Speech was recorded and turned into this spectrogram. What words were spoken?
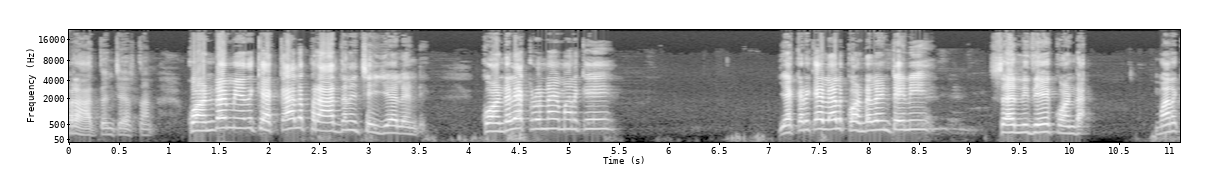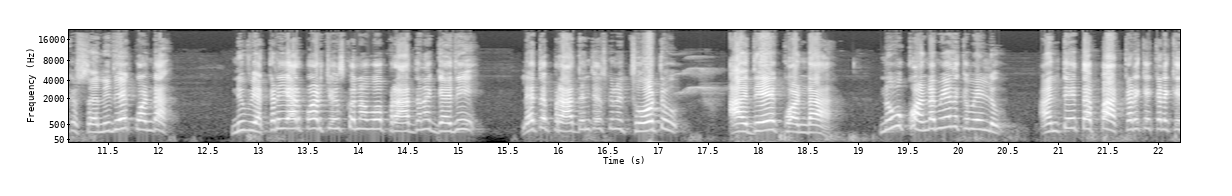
ప్రార్థన చేస్తాను. కొండ మీదకి ఎక్కాల ప్రార్థన చెయ్యాలండి. కొండలు ఎక్కడున్నాయి మనకి? ఎక్కడికి వెళ్ళాలి కొండలంటేని? సన్నిదే కొండ. మనకు సన్నిదే కొండ. నువ్వు ఎక్కడ ఏర్పాటు చేసుకున్నావో ప్రార్థన గది లేకపోతే ప్రార్థన చేసుకునే చోటు అదే కొండ. నువ్వు కొండ మీదకి వెళ్ళు. అంతే తప్ప అక్కడికిక్కడికి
